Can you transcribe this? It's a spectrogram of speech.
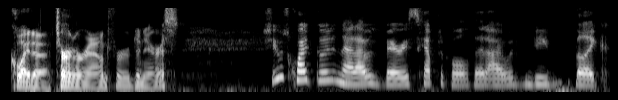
quite a turnaround for Daenerys. She was quite good in that. I was very skeptical that I would be like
